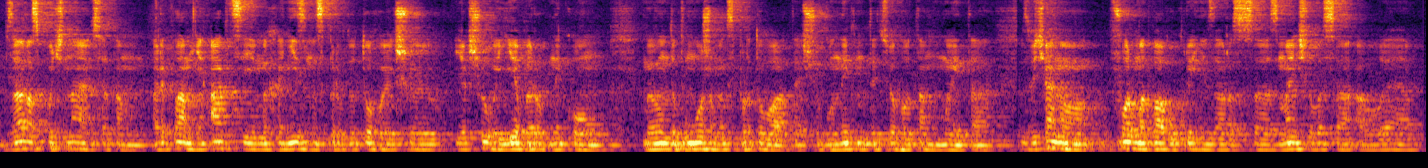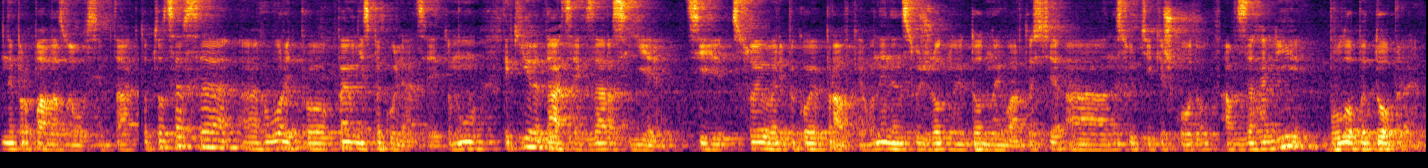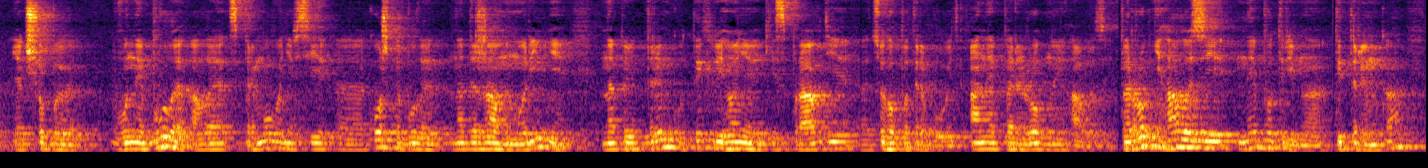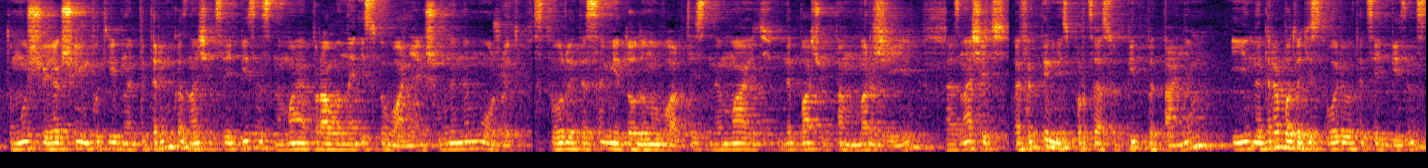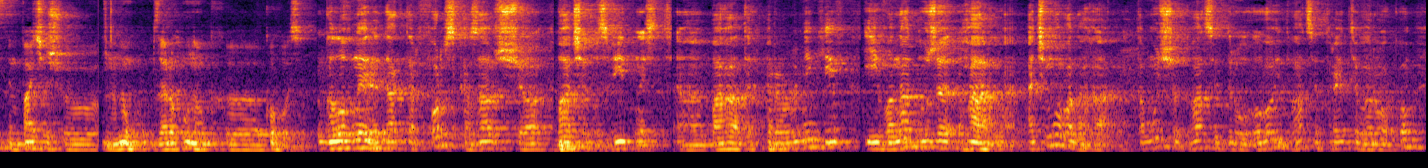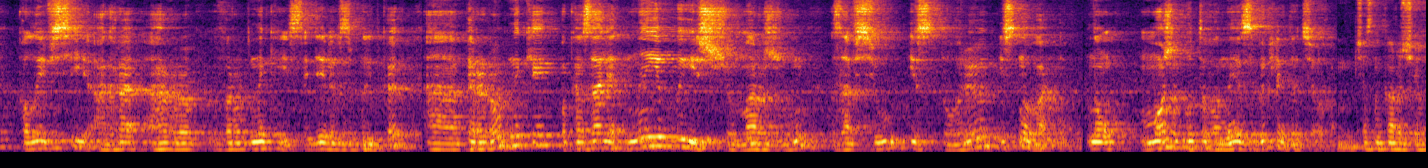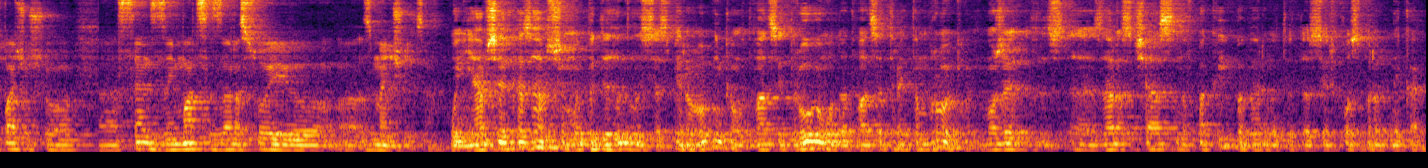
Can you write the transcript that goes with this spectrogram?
зараз починаються там рекламні акції, механізми з приводу того, якщо, якщо ви є виробником, ми вам допоможемо експортувати, щоб уникнути цього там мита. Звичайно, форма 2 в Україні зараз е, зменшилася, але не пропала зовсім. Так, тобто, це все е, говорить про певні спекуляції. Тому такі редакції, як зараз є, ці соєво-ріпакові правки, вони не несуть жодної доданої вартості, а несуть тільки шкоду. А взагалі було би добре, якщо би вони були, але спрямовані всі е, кошти були на державному рівні на підтримку тих регіонів, які справді е, цього потребують, а не переробної галузі. Переробній галузі не потрібна підтримка, тому що якщо їм потрібна підтримка, значить цей бізнес не має права на існування. Якщо вони не можуть створити самі додану вартість, не мають, не бачать там маржі, е, значить ефективність процесу під питанням, і не треба тоді створювати цей бізнес. Тим паче, що ну за рахунок е, когось. Головний редактор Форбс сказав, що бачив звітність е, багатих переробників, і вона дуже гарна. А чому вона гарна? Тому що 22-го і 23-го року, коли всі агро- агровиробники сиділи в збитках, переробники показали найвищу маржу за всю історію існування. Ну може бути, вони звикли до цього. Чесно кажучи, я бачу, що е, сенс займатися зараз соєю е, зменшується. Ой, я вже казав, що ми поділилися з переробником в 22-му до 23-му році. Може, е, зараз час навпаки повернути до сільхозвиробника?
